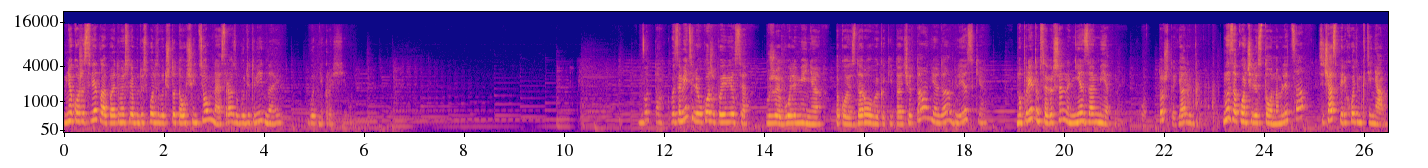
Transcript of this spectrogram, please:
У меня кожа светлая, поэтому если я буду использовать что-то очень темное, сразу будет видно и будет некрасиво. Вот так. Вы заметили, у кожи появился уже более-менее такой здоровые какие-то очертания, да, блески, но при этом совершенно незаметные. Вот, то, что я люблю. Мы закончили с тоном лица, сейчас переходим к теням.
